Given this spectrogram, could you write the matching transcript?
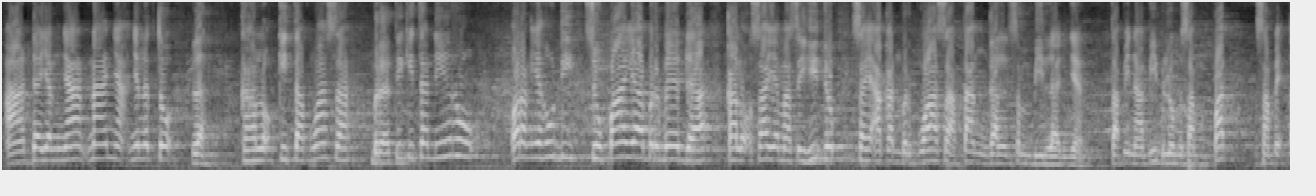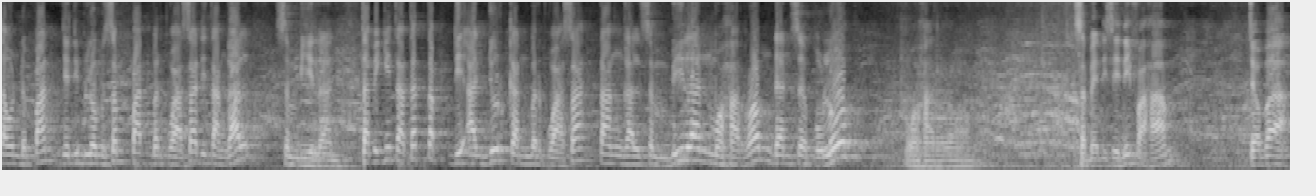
Ada yang nanya, nyeletuk. Lah, kalau kita puasa, berarti kita niru orang Yahudi. Supaya berbeda, kalau saya masih hidup, saya akan berpuasa tanggal sembilannya. Tapi Nabi belum sempat sampai tahun depan, jadi belum sempat berpuasa di tanggal sembilan. Tapi kita tetap dianjurkan berpuasa tanggal sembilan Muharram dan sepuluh Muharram. Sampai di sini faham? Coba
